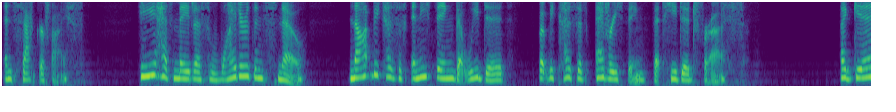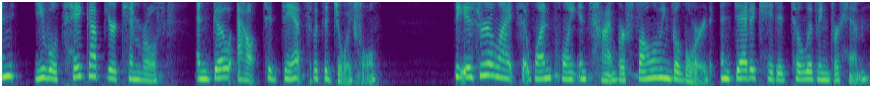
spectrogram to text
and sacrifice. He has made us whiter than snow, not because of anything that we did, but because of everything that he did for us. Again, you will take up your timbrels and go out to dance with the joyful. The Israelites at one point in time were following the Lord and dedicated to living for him.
